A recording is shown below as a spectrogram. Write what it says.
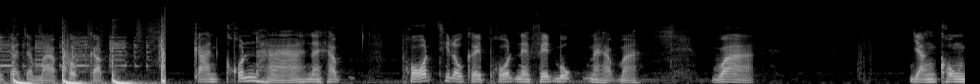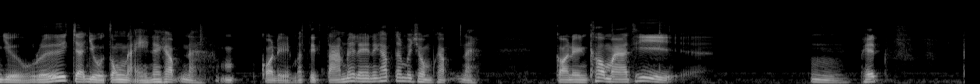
ี้ก็จะมาพบกับการค้นหานะครับ โพสต์ที่เราเคยโพสต์ใน Facebook นะครับมาว่ายังคงอยู่หรือจะอยู่ตรงไหนนะครับนะก่อนอื่นมาติดตามได้เลยนะครับท่านผู้ชมครับนะก่อนอื่นเข้ามาที่อืมเพจเพ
